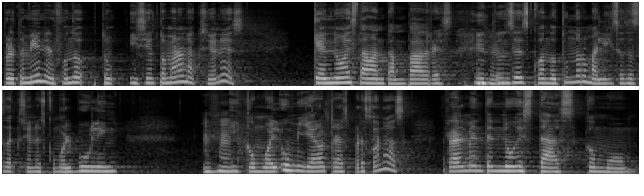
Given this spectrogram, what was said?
pero también en el fondo to- hicieron, tomaron acciones que no estaban tan padres. Entonces, cuando tú normalizas esas acciones como el bullying y como el humillar a otras personas, realmente no estás como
